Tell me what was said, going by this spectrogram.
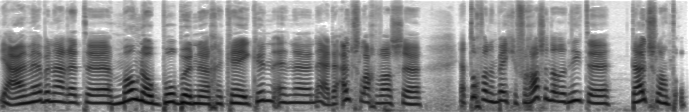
Ja, en we hebben naar het eh monobobben eh, gekeken. En eh, nou ja, de uitslag was eh, ja, toch wel een beetje verrassend dat het niet eh, Duitsland op,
